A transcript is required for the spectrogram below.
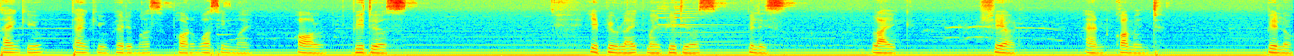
Thank you thank you very much for watching my all videos if you like my videos, please like share and comment below.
